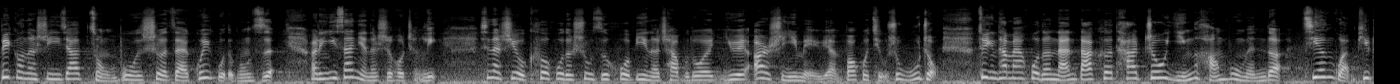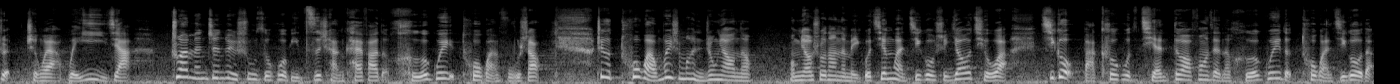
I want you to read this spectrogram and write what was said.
，BigGo 呢是一家总部设在硅谷的公司，二零一三年的时候成立，现在持有客户的数字货币呢差不多约二十亿美元，包括九十五种。最近他们还获得南达科他州银行部门的监管批准，成为啊唯一一家专门针对数字货币资产开发的合规托管服务商。这个托管为什么很重要呢？我们要说到呢，美国监管机构是要求啊，机构把客户的钱都要放在呢合规的托管机构的，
